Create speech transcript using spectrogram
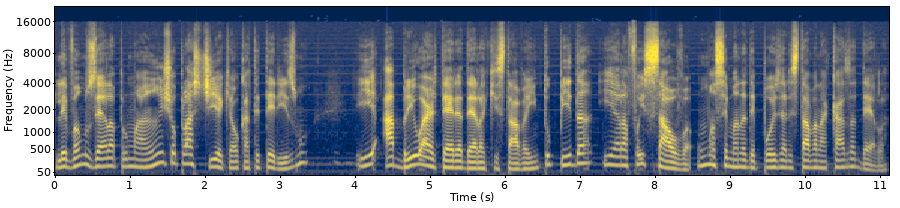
levamos ela para uma angioplastia, que é o cateterismo, e abriu a artéria dela que estava entupida e ela foi salva. Uma semana depois ela estava na casa dela.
